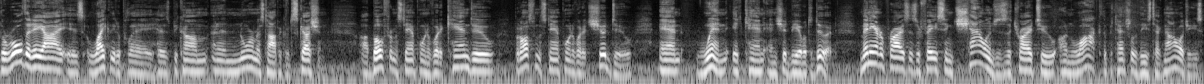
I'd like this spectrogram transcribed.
the role that AI is likely to play has become an enormous topic of discussion, uh, both from a standpoint of what it can do, but also from the standpoint of what it should do, and when it can and should be able to do it. Many enterprises are facing challenges to try to unlock the potential of these technologies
